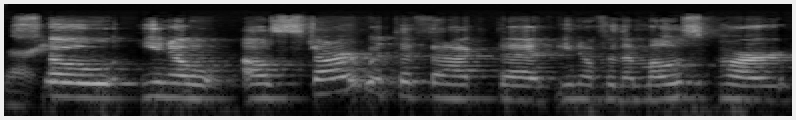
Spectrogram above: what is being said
Right. So, you know, I'll start with the fact that, you know, for the most part,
